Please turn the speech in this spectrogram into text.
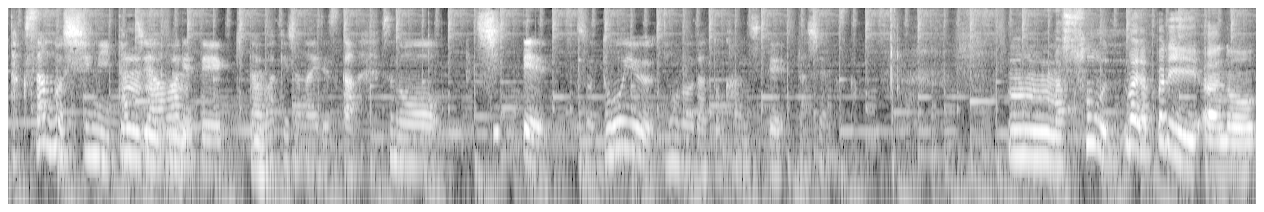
たくさんの死に立ち会われてきたわけじゃないですか、その死ってそのどういうものだと感じていらっしゃいますか？うんまあ、そうまあ、やっぱりあの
